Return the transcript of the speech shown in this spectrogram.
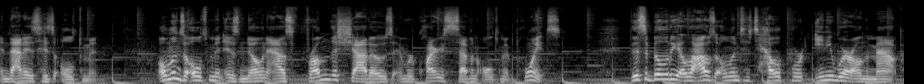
and that is his ultimate. Omen's ultimate is known as From the Shadows and requires 7 ultimate points. This ability allows Omen to teleport anywhere on the map.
